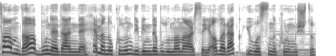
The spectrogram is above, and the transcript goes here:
tam da bu nedenle hemen okulun dibinde bulunan arsayı alarak yuvasını kurmuştu.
